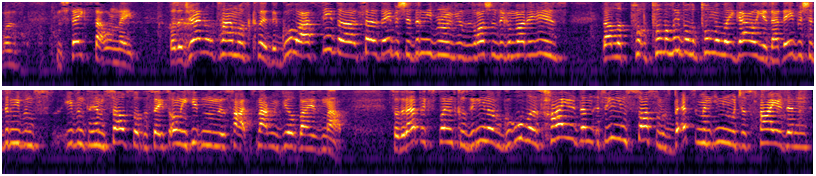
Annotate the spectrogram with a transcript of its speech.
was mistakes that were made. But the general time was clear. The Gula Asida, it says the Abishur didn't even reveal, the Lashon of the Gemara is, that the Abisha didn't even, even to himself, so to say, it's only hidden in his heart. It's not revealed by his mouth. So the Rebbe explains because the Indian of Geula is higher than it's Indian Sasam, it's Be'etzim an Indian which is higher than,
